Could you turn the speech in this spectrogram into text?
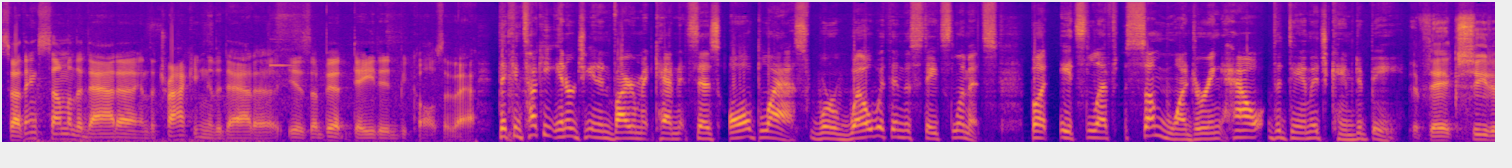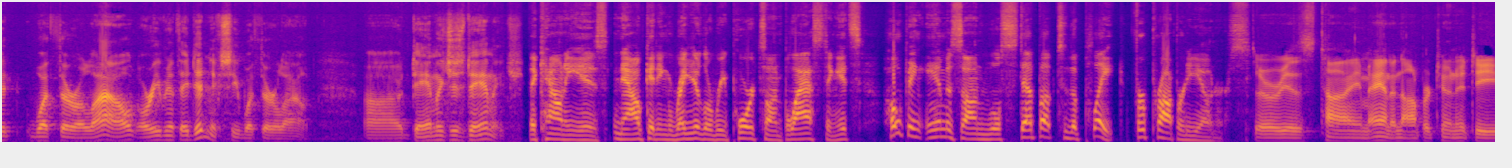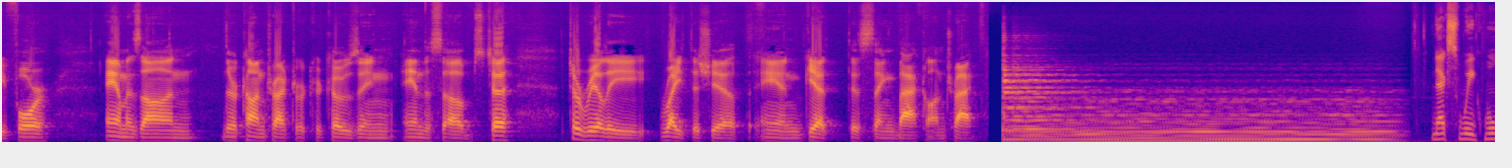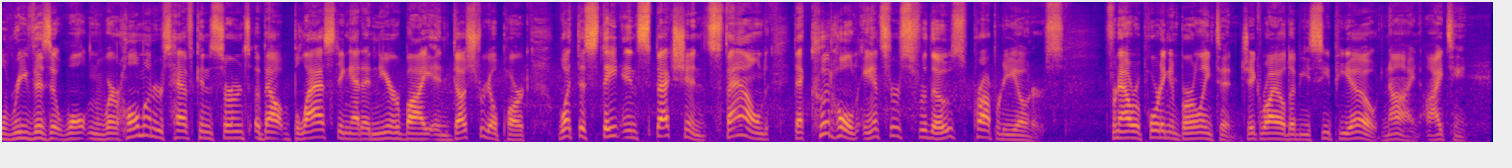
So I think some of the data and the tracking of the data is a bit dated because of that. The Kentucky Energy and Environment Cabinet says all blasts were well within the state's limits, but it's left some wondering how the damage came to be. If they exceeded what they're allowed, or even if they didn't exceed what they're allowed, uh, damage is damage. The county is now getting regular reports on blasting. It's hoping Amazon will step up to the plate for property owners. There is time and an opportunity for Amazon, their contractor Kokosing, and the subs to, to really right the ship and get this thing back on track. Next week, we'll revisit Walton, where homeowners have concerns about blasting at a nearby industrial park, what the state inspections found that could hold answers for those property owners. For now, reporting in Burlington, Jake Ryle, WCPO 9 I-Team.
